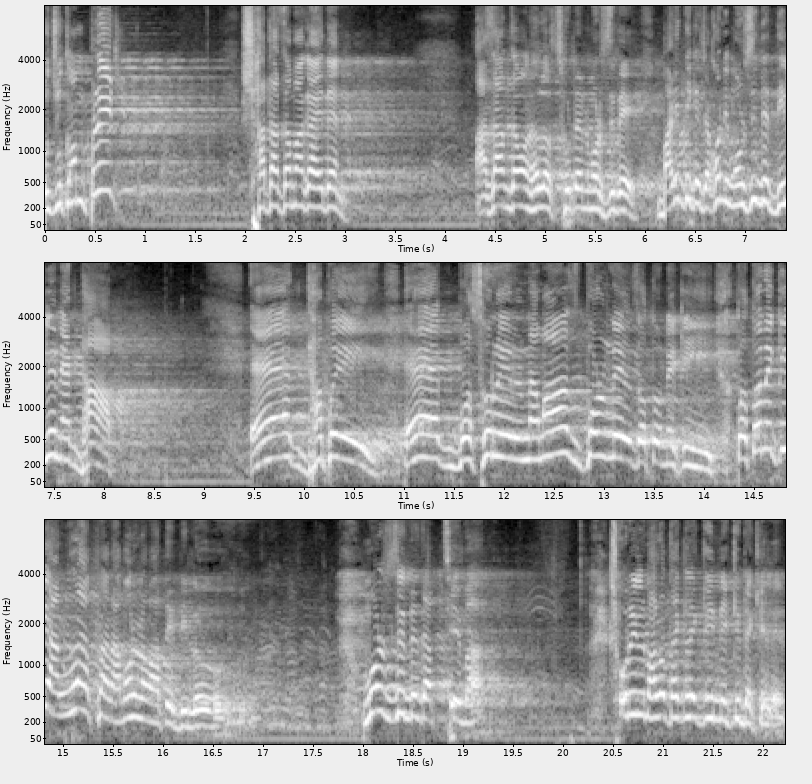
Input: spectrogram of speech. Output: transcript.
অজু কমপ্লিট, সাদা জামা গায়ে দেন। আজান যেমন হলো ছোটেন মসজিদে, বাড়ি থেকে যখনই মসজিদে দিলেন এক ধাপ, এক ধাপে এক বছরের নামাজ পড়লে যত নেকি, তত নেকি আল্লাহ আপনার আমল নামাতে দিল। মসজিদে যাচ্ছে বা শরীর ভালো থাকলে কি নেকি দেখিলেন?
